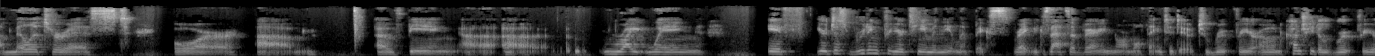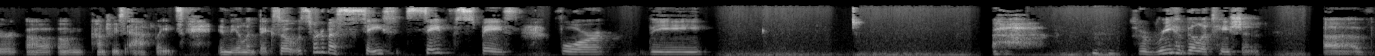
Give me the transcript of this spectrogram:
a militarist or um, of being uh, uh, right wing if you're just rooting for your team in the Olympics, right? Because that's a very normal thing to do, to root for your own country, to root for your uh, own country's athletes in the Olympics. So it was sort of a safe, safe space for the uh, sort of rehabilitation of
